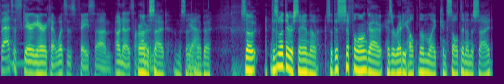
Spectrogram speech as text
That's a scary haircut. What's his face? Um, oh no, it's not or on the side, on the side. Yeah. My bad. So this is what they were saying though. So this Cipollone guy has already helped them like consultant on the side.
